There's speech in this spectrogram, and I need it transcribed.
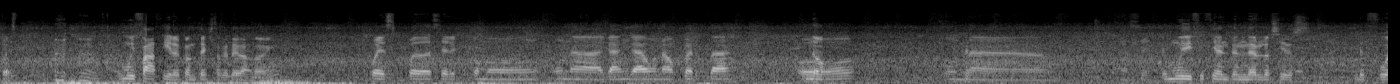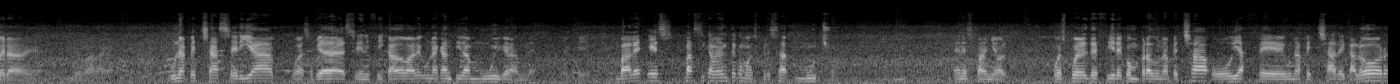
Pues, Es muy fácil el contexto que te he dado, ¿eh? pues puede ser como una ganga, una oferta o No. una... no sé. Es muy difícil entenderlo si eres de fuera de, de Málaga. Una pechá sería, pues se puede dar el significado, ¿vale? Una cantidad muy grande. ¿vale? Es básicamente como expresar mucho en español. Pues puedes decir he comprado una pechá, o hoy hace una pechá de calor,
